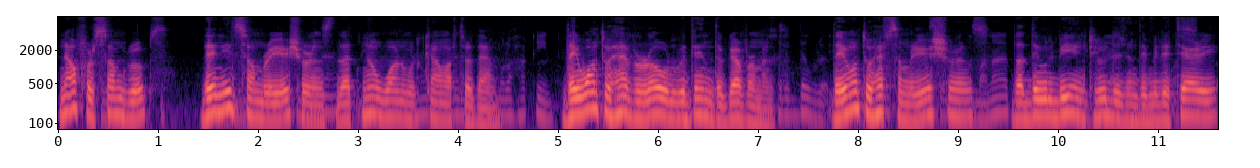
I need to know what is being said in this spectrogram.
Now for some groups they need some reassurance that no one will come after them. They want to have a role within the government. They want to have some reassurance that they will be included in the military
